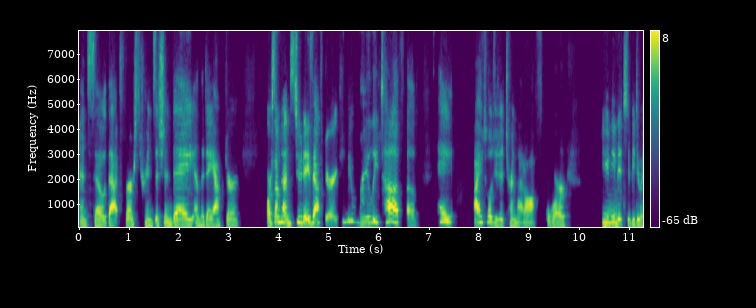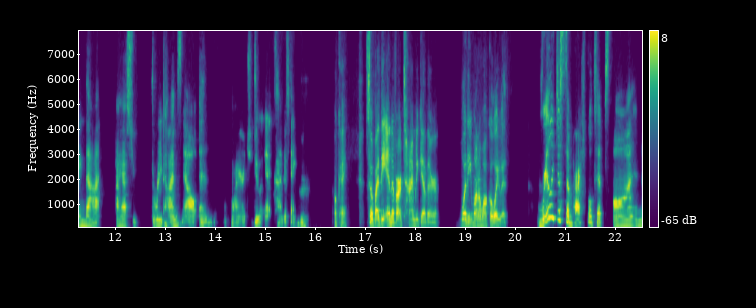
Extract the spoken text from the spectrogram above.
And so that first transition day and the day after, or sometimes two days after, it can be really tough of, hey, I told you to turn that off, or you needed to be doing that. I asked you three times now. And why aren't you doing it? Kind of thing. Hmm. Okay. So by the end of our time together, what do you want to walk away with? Really, just some practical tips on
